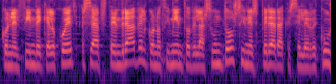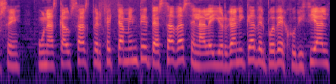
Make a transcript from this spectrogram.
con el fin de que el juez se abstendrá del conocimiento del asunto sin esperar a que se le recuse. Unas causas perfectamente tasadas en la Ley Orgánica del Poder Judicial.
